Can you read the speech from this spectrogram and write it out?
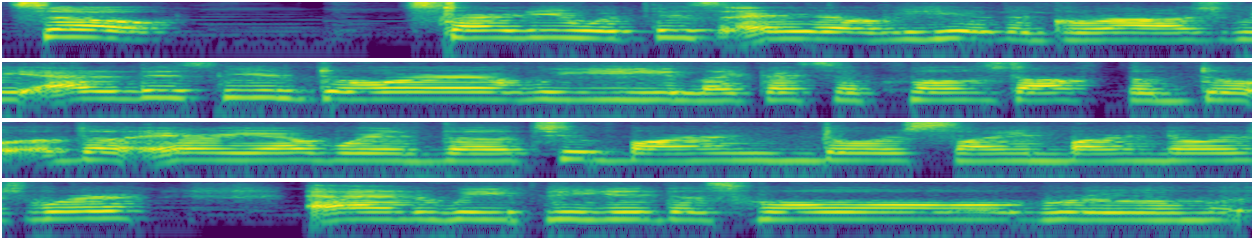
So starting with this area over here the garage we added this new door. We like I said closed off the door the area where the two barn doors sliding barn doors were. And we painted this whole room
